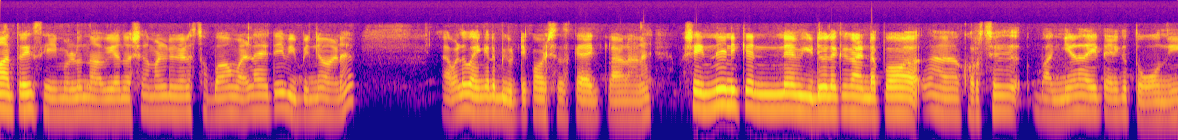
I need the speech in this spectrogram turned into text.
മാത്രമേ സെയിം ഉള്ളൂ നവ്യ എന്ന് പക്ഷേ നമ്മൾ രണ്ടാളുടെ സ്വഭാവം വളരെ വിഭിന്നമാണ്. അവൾ ഭയങ്കര ബ്യൂട്ടി കോൺഷ്യസ് ഒക്കെ ആയിട്ടുള്ള ആളാണ്. പക്ഷേ ഇന്ന് എനിക്ക് എന്നെ വീഡിയോയിലൊക്കെ കണ്ടപ്പോൾ കുറച്ച് ഭംഗിയുള്ളതായിട്ട് എനിക്ക് തോന്നി.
